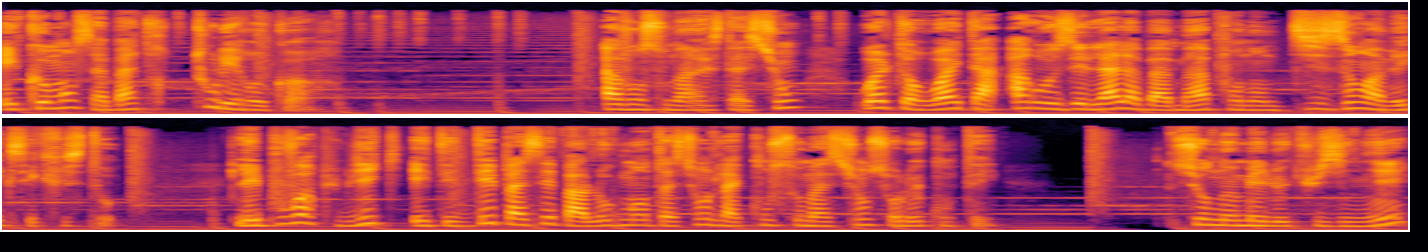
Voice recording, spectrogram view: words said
et commence à battre tous les records. Avant son arrestation, Walter White a arrosé l'Alabama pendant 10 ans avec ses cristaux. Les pouvoirs publics étaient dépassés par l'augmentation de la consommation sur le comté. Surnommé le cuisinier,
